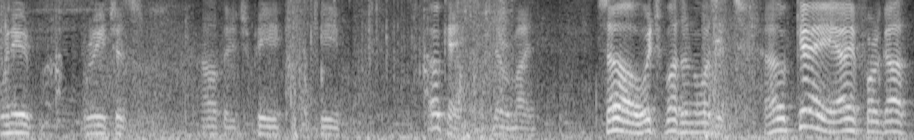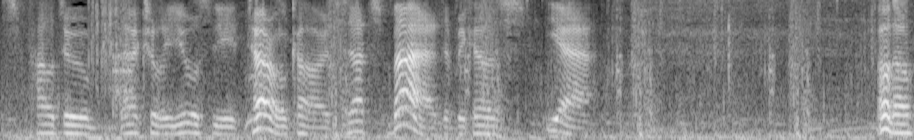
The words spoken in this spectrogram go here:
when he reaches half HP, he Okay, never mind. So, which button was it? Okay, I forgot how to actually use the tarot cards. That's bad, because, yeah. Oh no.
